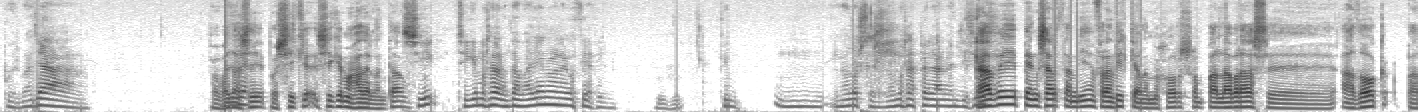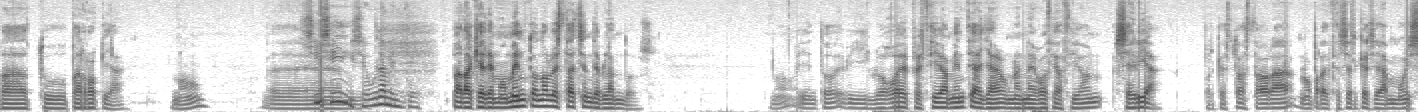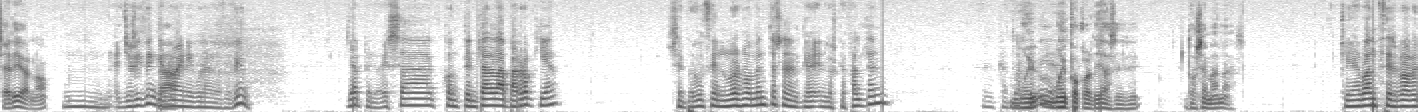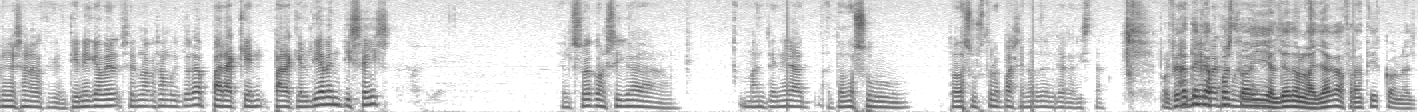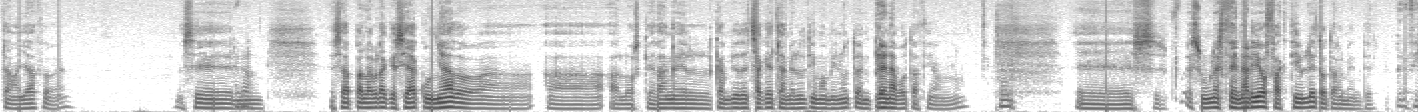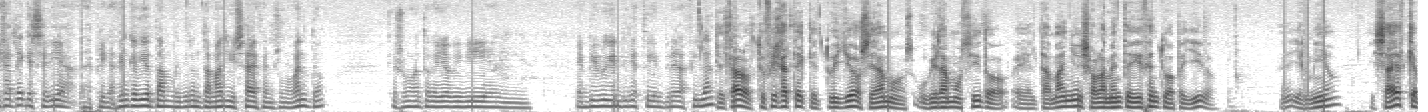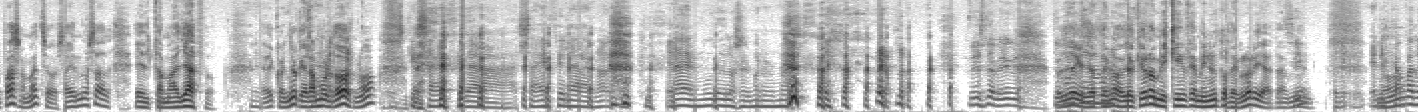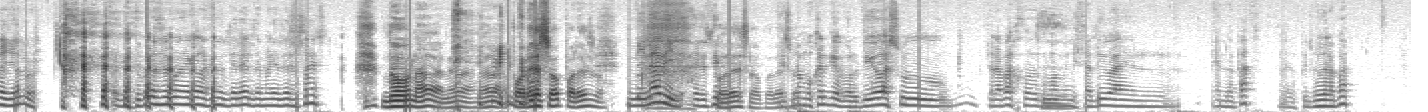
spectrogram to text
pues vaya, Pues vaya, sí, pues sí que, sí que hemos adelantado. sí, sí que hemos adelantado, vaya una negociación. Ujú. En fin, mm, no lo sé, vamos a esperar al 26. Cabe pensar también, Francis, que a lo mejor son palabras eh, ad hoc para tu parroquia, ¿no? Sí, sí, Eh, seguramente. Para que de momento no les tachen de blandos. ¿No? Y, entonces, y luego efectivamente haya una negociación seria, porque esto hasta ahora no parece ser que sea muy serio, ¿no? Mm, ellos dicen que Ya. no hay ninguna negociación. Ya, pero esa contentar a la parroquia se produce en unos momentos en, el que- en los que faltan eh, 14 Muy, días. muy pocos días, sí, sí. Dos semanas. ¿Qué avances va a haber en esa negociación? Tiene que haber ser una cosa muy clara para que, para que el día 26 el PSOE consiga mantener a, a todo su, todas sus tropas en orden de realista. Pues fíjate que has puesto ahí bien. el dedo en la llaga, Francis, con el tamallazo. ¿eh? Ese, esa palabra que se ha acuñado a, a- a los que dan el cambio de chaqueta en el último minuto en plena votación. ¿no? Sí. Eh, es, es un escenario factible totalmente. Pero fíjate que sería la explicación que dio dieron Tamayo y Sáez en su momento, que es un momento que yo viví en, en vivo y en directo y en primera fila. Que claro, tú fíjate que tú y yo seamos, hubiéramos sido el tamaño y solamente dicen tu apellido. ¿eh? Y el mío. ¿Y sabes qué pasa, macho? ¿Sabes no sabes? el tamallazo? ¿eh? Coño, que éramos dos, ¿no? Es que Sáez era, era, no, era el mudo de los hermanos más. de esta película. ¿Tú Oye, que yo, tengo, yo quiero mis 15 minutos de gloria Sí, también. pero eres ¿No? capaz de llenarlos. Porque tú conoces alguna declaración de María Teresa Sáez. No, nada, nada, nada. Por eso, por eso, Ni nadie. Es decir, por eso, por es eso. una mujer que volvió a su trabajo como Sí. administrativa en, en La Paz, en el Hospital de La Paz,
